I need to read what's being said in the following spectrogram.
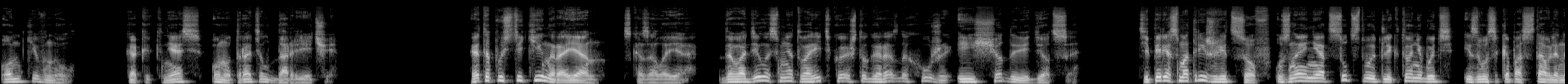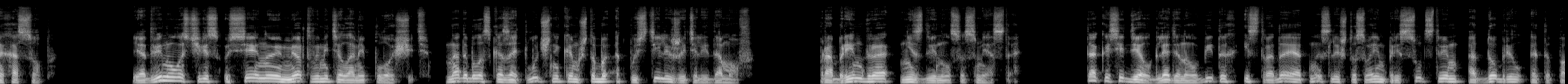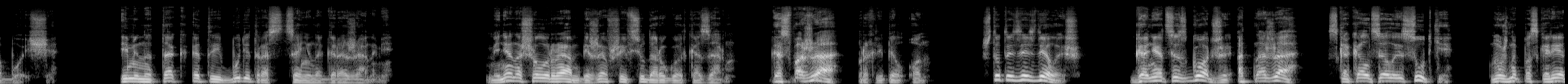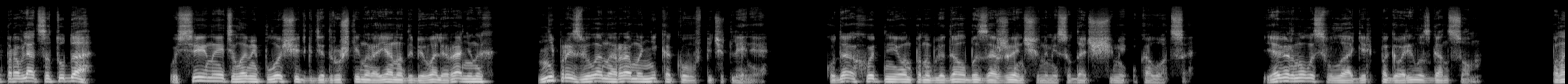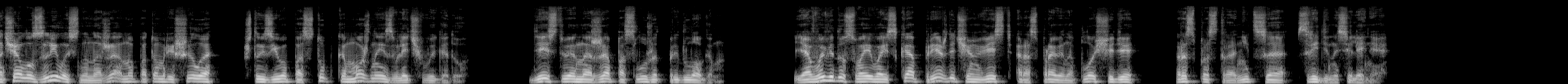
Он кивнул. Как и князь, он утратил дар речи. «Это пустяки, Нараян», — сказала я. Доводилось мне творить кое-что гораздо хуже, и еще доведется. Теперь осмотри жрецов, узнай, не отсутствует ли кто-нибудь из высокопоставленных особ. Я двинулась через усеянную мертвыми телами площадь. Надо было сказать лучникам, чтобы отпустили жителей домов. Пробриндра не сдвинулся с места. Так и сидел, глядя на убитых и страдая от мысли, что своим присутствием одобрил это побоище. Именно так это и будет расценено горожанами. Меня нашел Рам, бежавший всю дорогу от казарм. «Госпожа!» — прохрипел он. «Что ты здесь делаешь?» «Гонец из Годжи, от ножа! Скакал целые сутки! Нужно поскорее отправляться туда!» Усеянная телами площадь, где дружки Нараяна добивали раненых, не произвела на Рама никакого впечатления. Куда охотнее он понаблюдал бы за женщинами, судачащими у колодца. Я вернулась в лагерь, поговорила с гонцом. Поначалу злилась на ножа, но потом решила, что из его поступка можно извлечь выгоду. Действие ножа послужит предлогом. Я выведу свои войска, прежде чем весть о расправе на площади распространится среди населения.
